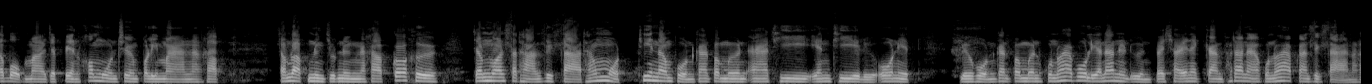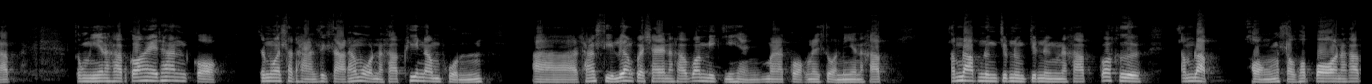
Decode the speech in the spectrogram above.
ระบบมาจะเป็นข้อมูลเชิงปริมาณนะครับสำหรับ 1.1 นะครับ ก็คือจำนวนสถานศึกษาทั้งหมดที่นำผลการประเมิน RT NT หรือ ONET หรือผลการประเมินคุณภาพผู้เรียนด้านอื่นๆ ไปใช้ในการพัฒนาคุณภาพการศึกษานะครับ ตรงนี้นะครับก็ให้ท่านกรอกจำนวนสถานศึกษาทั้งหมดนะครับ ที่นำผลาทั้งสี่เรื่องไปใช้นะครับ ว่ามีกี่แห่งมากรอกในส่วนนี้นะครับสำหรับ 1.1.1 นะครับ ก็คือสำหรับของสพปนะครับ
